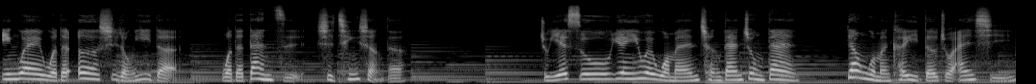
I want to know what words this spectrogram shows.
因为我的轭是容易的，我的担子是轻省的。主耶稣愿意为我们承担重担，让我们可以得着安息。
